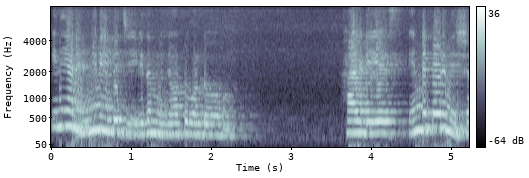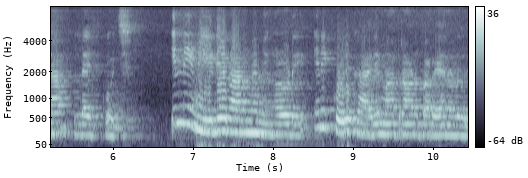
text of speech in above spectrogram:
ഇനി ഞാൻ എങ്ങനെ എന്റെ ജീവിതം മുന്നോട്ട് കൊണ്ടുപോകും? ഹായ് ഡിയേഴ്സ് എന്റെ പേര് നിഷ ലൈഫ് കോച്ച് ഇന്ന് ഈ വീഡിയോ കാണുന്ന നിങ്ങളോട് എനിക്കൊരു കാര്യം മാത്രമാണ് പറയാനുള്ളത്.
